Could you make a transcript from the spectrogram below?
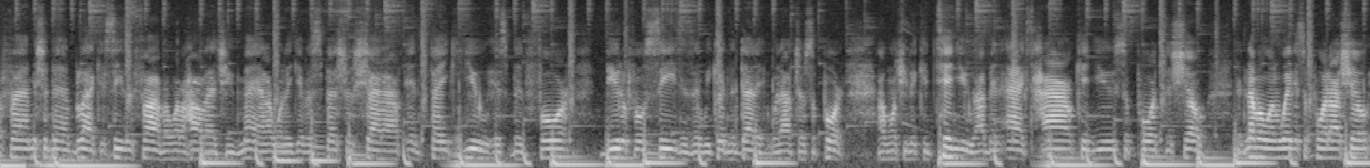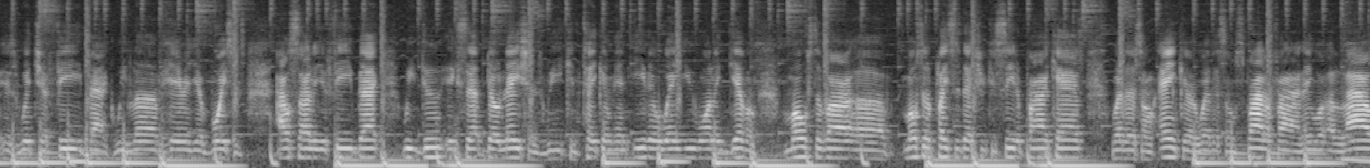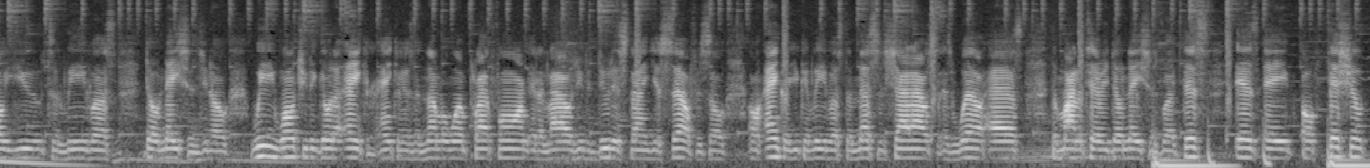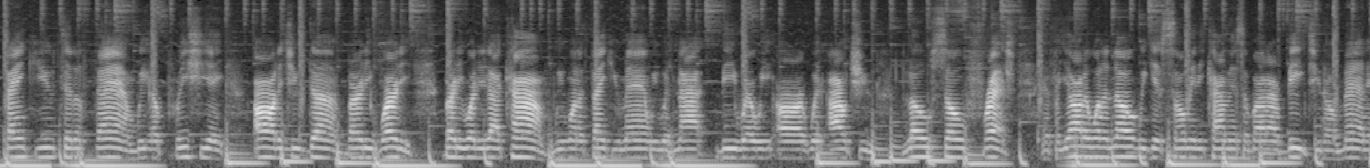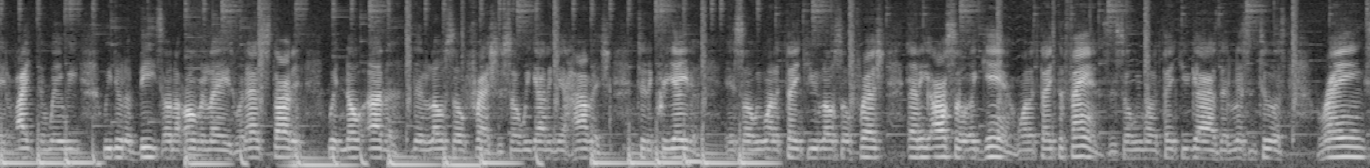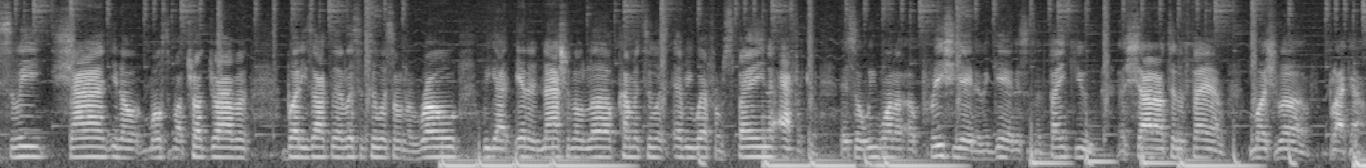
Fam? It's your damn Black. It's season five. I want to holler at you, man. I want to give a special shout out and thank you. It's been four beautiful seasons and we couldn't have done it without your support. I want you to continue. I've been asked, how can you support the show? The number one way to support our show is with your feedback. We love hearing your voices. Outside of your feedback, we do accept donations. We can take them in either way you want to give them. Most of our, uh, most of the places that you can see the podcast, whether it's on Anchor, whether it's on Spotify, they will allow you to leave us donations. You know, we want you to go to Anchor. Anchor is the number one platform. It allows you to do this thing yourself. And so on Anchor, you can leave us the message shout outs as well as the monetary donations. But this is a official thank you to the fam. We appreciate all that you've done. Birdie Wordy, birdiewordy.com. We want to thank you, man. We would not be where we are without you. Low So Fresh. And for y'all that want to know, we get so many comments about our beats. You know, man, they like the way we, we do the beats on the overlays. Well, that started with no other than Low So Fresh. And so we got to give homage to the creator. And so we want to thank you, Low So Fresh. And he also, again, want to thank the fans. And so we want to thank you guys that listen to us. Rain, sleet, shine, you know, most of my truck driver buddies out there listen to us on the road. We got international love coming to us everywhere from Spain to Africa. And so we want to appreciate it. Again, this is a thank you, a shout out to the fam. Much love. Blackout.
